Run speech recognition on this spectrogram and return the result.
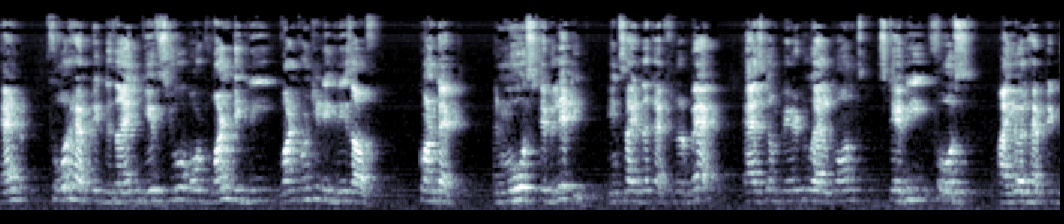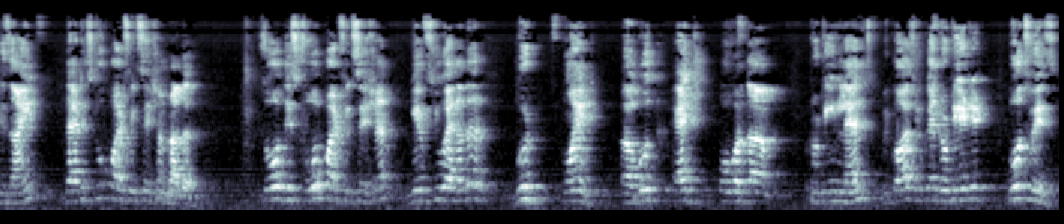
and four haptic design gives you about 1 degree, 120 degrees of contact and more stability inside the capsular bag as compared to Alcon's Stabi Force IOL haptic design that is two point fixation rather. So this four point fixation gives you another good point, a good edge over the routine lens because you can rotate it both ways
